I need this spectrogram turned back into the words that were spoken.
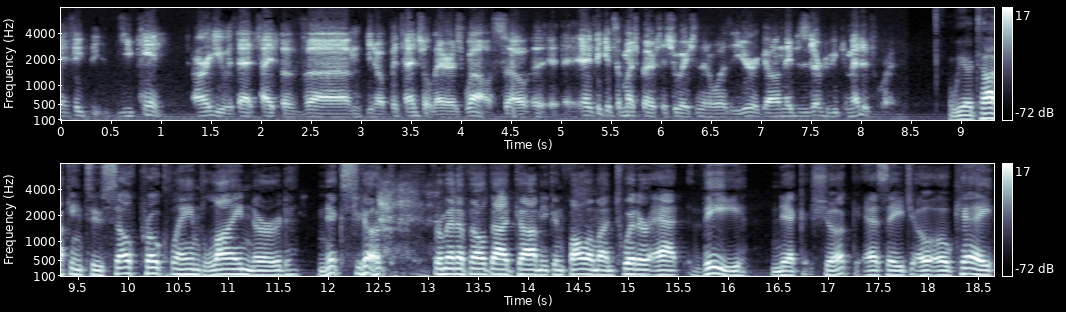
I think you can't argue with that type of um, you know potential there as well. So I think it's a much better situation than it was a year ago, and they deserve to be commended for it. We are talking to self-proclaimed line nerd Nick Shook from NFL.com. You can follow him on Twitter at the Nick Shook, S H O O K.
